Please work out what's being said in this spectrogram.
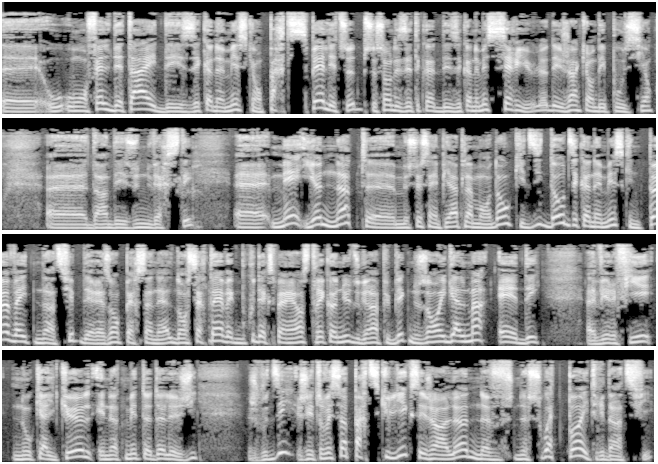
euh, où, on fait le détail des économistes qui ont participé à l'étude. Ce sont des, des économistes sérieux, là, des gens qui ont des positions dans des universités. mais il y a une note, Monsieur Saint-Pierre Plamondon, qui dit d'autres économistes qui ne peuvent être identifiés pour des raisons personnelles, dont certains avec beaucoup d'expérience, très connus du grand public, nous ont également aidés à vérifier nos calculs et notre méthodologie. Je vous dis, j'ai trouvé ça particulier que ces gens-là ne, ne souhaitent pas être identifiés.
